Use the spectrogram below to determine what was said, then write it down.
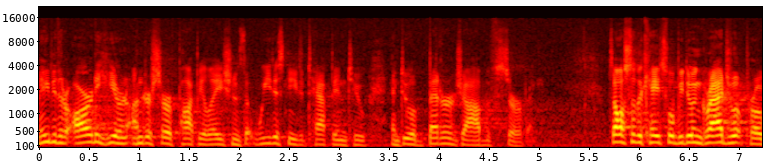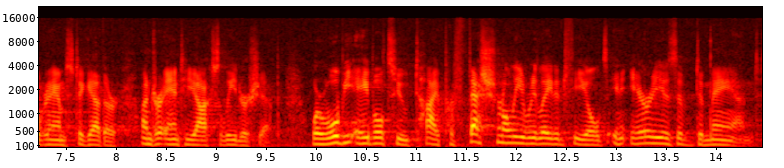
Maybe they're already here in underserved populations that we just need to tap into and do a better job of serving. It's also the case we'll be doing graduate programs together under Antioch's leadership, where we'll be able to tie professionally related fields in areas of demand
